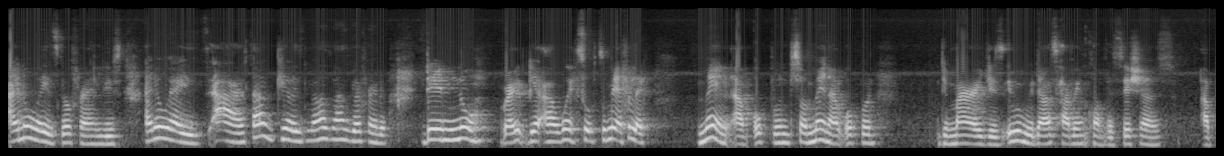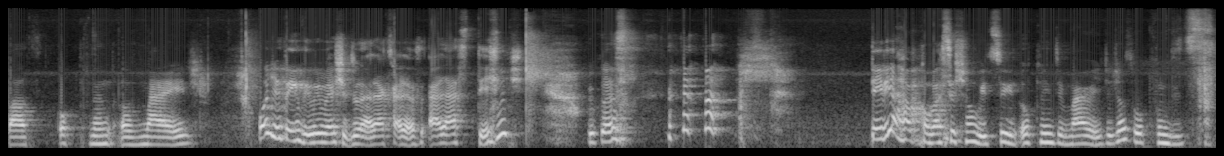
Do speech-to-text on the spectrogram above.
I know where his girlfriend lives. I know where his, ah, that girl is my husband's girlfriend. They know, right? They are aware. So to me, I feel like men have opened, some men have opened the marriages even without having conversations about opening of marriage. What do you think the women should do at that kind of at that stage? because they didn't have conversation with you in opening the marriage. They just opened it.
